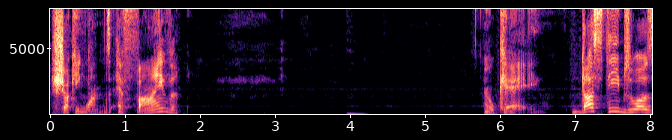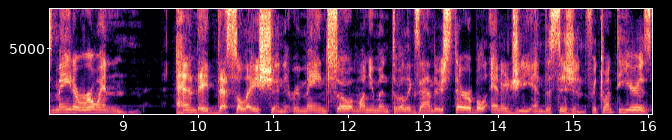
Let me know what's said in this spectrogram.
shocking ones. F5. Okay. Thus Thebes was made a ruin and a desolation. It remained so a monument of Alexander's terrible energy and decision. For 20 years,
